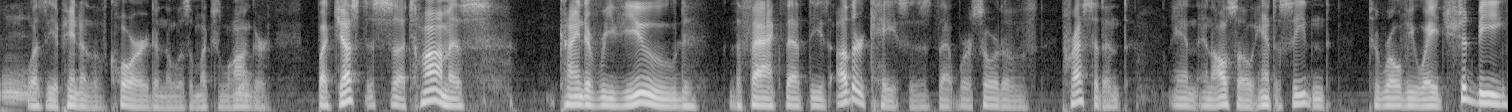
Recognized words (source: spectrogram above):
mm. was the opinion of the court, and it was a much longer. Yeah. But Justice uh, Thomas kind of reviewed the fact that these other cases that were sort of precedent and, and also antecedent to Roe v. Wade should be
